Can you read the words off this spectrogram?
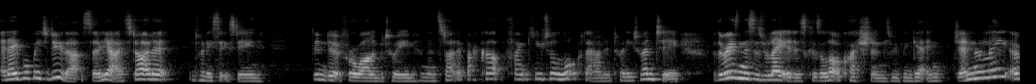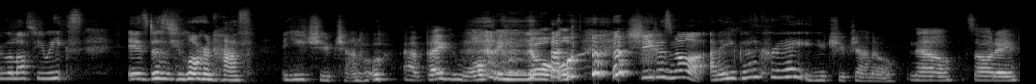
enabled me to do that. So yeah, I started it in 2016, didn't do it for a while in between, and then started back up thank you to lockdown in 2020. But the reason this is related is because a lot of questions we've been getting generally over the last few weeks is does Lauren have a YouTube channel? A big whopping no. she does not. And are you going to create a YouTube channel? no, sorry.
